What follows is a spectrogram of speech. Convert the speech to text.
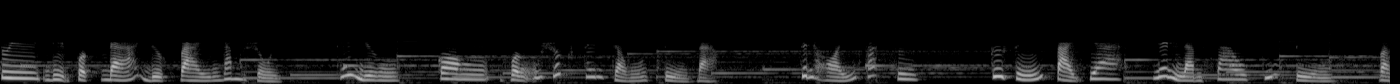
Tuy niệm Phật đã được vài năm rồi, thế nhưng con vẫn rất xem trọng tiền bạc. Xin hỏi Pháp Sư, cư sĩ tại gia nên làm sao kiếm tiền và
